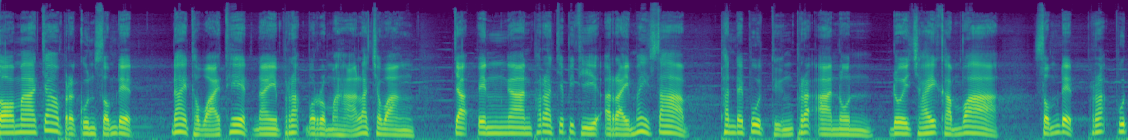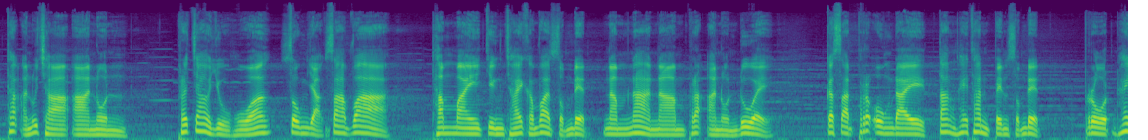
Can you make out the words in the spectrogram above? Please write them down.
ต่อมาเจ้าประคุณสมเด็จได้ถวายเทศในพระบรมมหาราชวัง จะเป็นงานพระราชพิธีอะไรไม่ทราบ ท่านได้พูดถึงพระอานนท์โดยใช้คำว่า สมเด็จพระพุทธอนุชาอานนท์พระเจ้าอยู่หัวทรงอยากทราบว่า ทำไมจึงใช้คำว่าสมเด็จนำหน้านามพระอานนท์ด้วย กษัตริย์พระองค์ใดตั้งให้ท่านเป็นสมเด็จ โปรดให้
